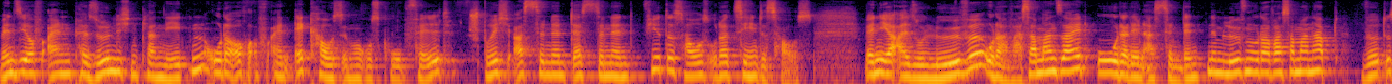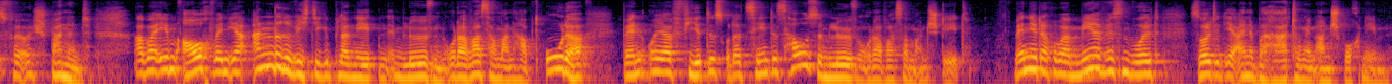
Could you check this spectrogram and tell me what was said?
wenn sie auf einen persönlichen Planeten oder auch auf ein Eckhaus im Horoskop fällt, sprich Aszendent, Deszendent, viertes Haus oder zehntes Haus. Wenn ihr also Löwe oder Wassermann seid oder den Aszendenten im Löwen oder Wassermann habt, wird es für euch spannend. Aber eben auch, wenn ihr andere wichtige Planeten im Löwen oder Wassermann habt oder wenn euer viertes oder zehntes Haus im Löwen oder Wassermann steht. Wenn ihr darüber mehr wissen wollt, solltet ihr eine Beratung in Anspruch nehmen.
